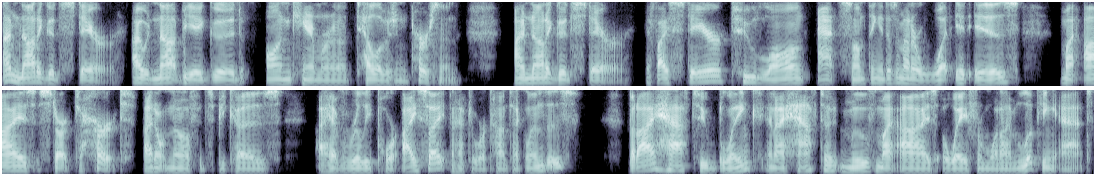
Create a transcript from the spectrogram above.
I'm not a good starer. I would not be a good on-camera television person. I'm not a good starer. If I stare too long at something, it doesn't matter what it is, my eyes start to hurt. I don't know if it's because I have really poor eyesight. I have to wear contact lenses but I have to blink and I have to move my eyes away from what I'm looking at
